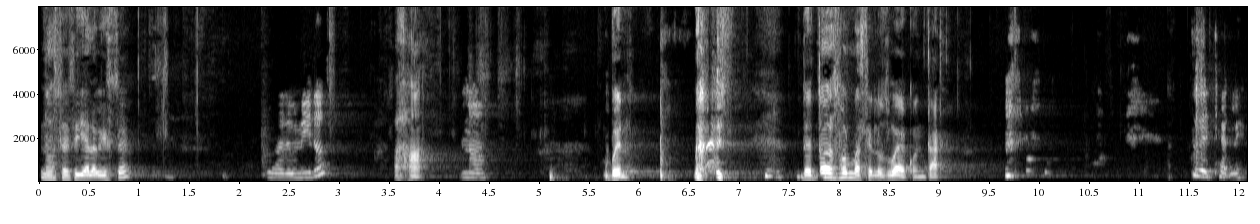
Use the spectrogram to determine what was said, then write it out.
No sé si ya la viste. ¿La de Unidos? Ajá. No. Bueno. De todas formas se los voy a contar. Tú échale.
